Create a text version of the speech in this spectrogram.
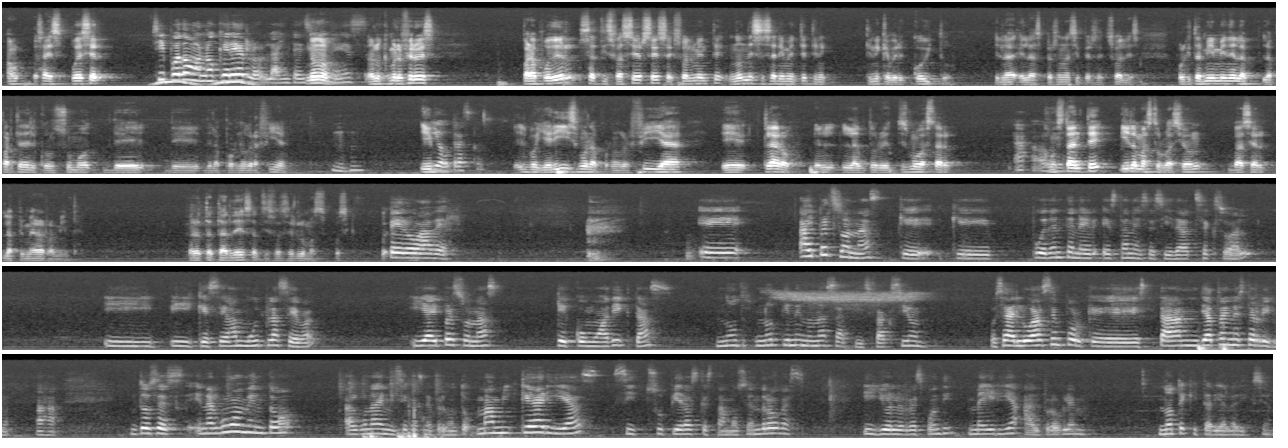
o sea, es- puede ser Sí, puedo o no quererlo, la intención no, no, es... a lo que me refiero es, para poder satisfacerse sexualmente, no necesariamente tiene, tiene que haber coito. en, la- en las personas hipersexuales, porque también viene la, la parte del consumo de, de- de la pornografía. Y, otras cosas. el boyerismo, la pornografía, eh, claro, el, el va a estar Ah, constante y la masturbación va a ser la primera herramienta para tratar de satisfacer lo más posible. Pero a ver, eh, hay personas que, que pueden tener esta necesidad sexual y, y que sea muy placeba y hay personas que como adictas no, no tienen una satisfacción. O sea, lo hacen porque están, ya traen este ritmo. Ajá. Entonces, en algún momento, alguna de mis hijas me preguntó, mami, ¿qué harías si supieras que estamos en drogas? Y yo le respondí, me iría al problema. No te quitaría la adicción.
